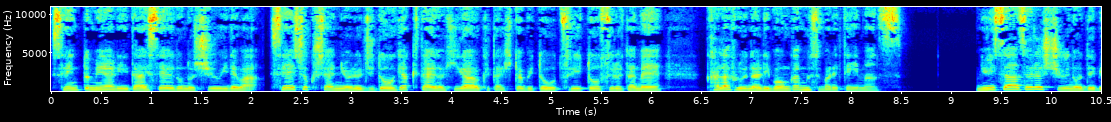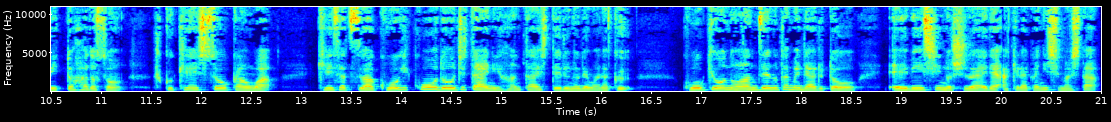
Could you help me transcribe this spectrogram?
セントメアリー大聖堂の周囲では、聖職者による児童虐待の被害を受けた人々を追悼するため、カラフルなリボンが結ばれています。ニューサーズル州のデビッド・ハドソン副警視総監は、警察は抗議行動自体に反対しているのではなく、公共の安全のためであると ABC の取材で明らかにしました。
